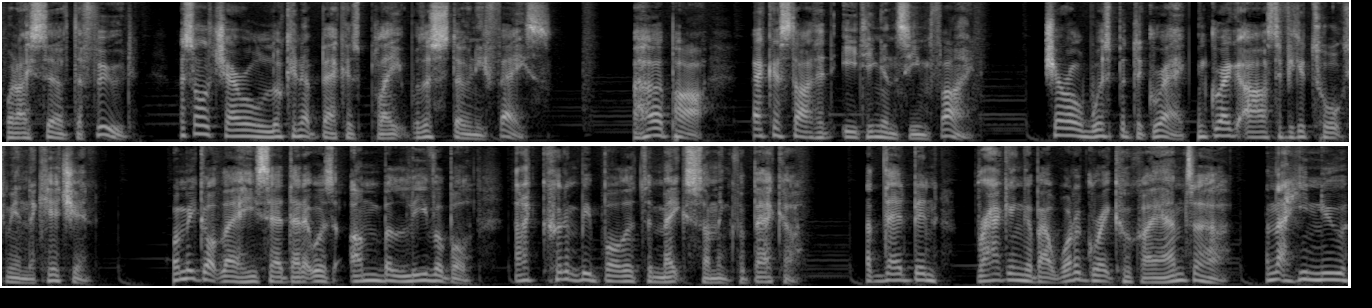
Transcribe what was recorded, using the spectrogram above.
when I served the food, I saw Cheryl looking at Becca's plate with a stony face. For her part, Becca started eating and seemed fine. Cheryl whispered to Greg, and Greg asked if he could talk to me in the kitchen. When we got there, he said that it was unbelievable that I couldn't be bothered to make something for Becca, that they'd been bragging about what a great cook I am to her, and that he knew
